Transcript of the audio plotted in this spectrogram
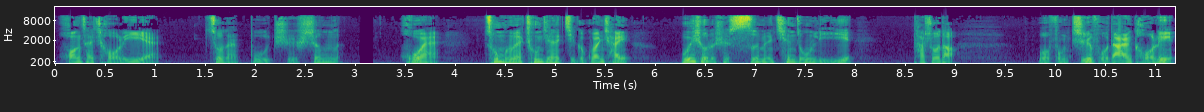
黄才瞅了一眼，坐那儿不吱声了。忽然，从门外冲进来几个官差。为首的是四门千总李业，他说道：“我奉知府大人口令，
